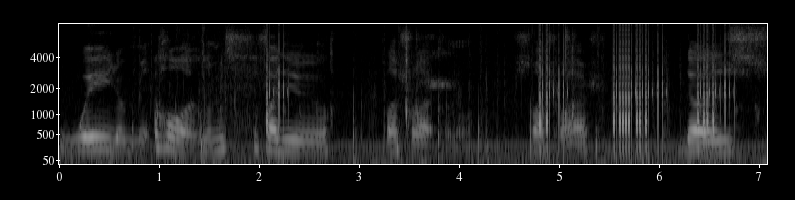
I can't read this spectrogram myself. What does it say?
Wait a minute. Hold on. Let me. See if I do no, slash slash does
